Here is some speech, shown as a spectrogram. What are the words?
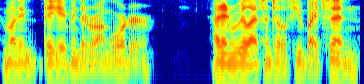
and I think they gave me the wrong order. I didn't realize until a few bites in.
